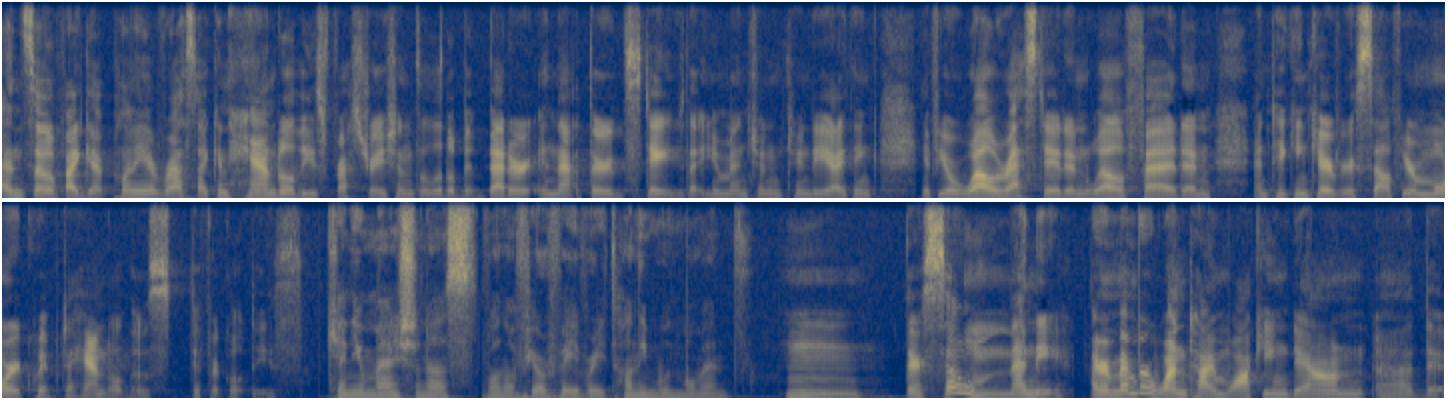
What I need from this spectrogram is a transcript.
And so, if I get plenty of rest, I can handle these frustrations a little bit better in that third stage that you mentioned, Tünde. I think if you're well rested and well fed and, and taking care of yourself, you're more equipped to handle those difficulties. Can you mention us one of your favorite honeymoon moments? Hmm. There's so many. I remember one time walking down uh, the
